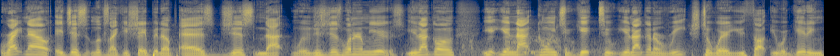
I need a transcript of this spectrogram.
right now it just looks like it's shaping up as just not just just one of them years. You're not going you, are not going to get to you're not going to reach to where you thought you were getting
